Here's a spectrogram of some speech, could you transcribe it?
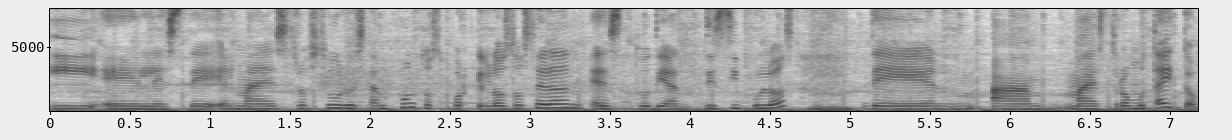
y el, este, el maestro Zuru están juntos porque los dos eran estudiantes, discípulos del ah, maestro Mutaito.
